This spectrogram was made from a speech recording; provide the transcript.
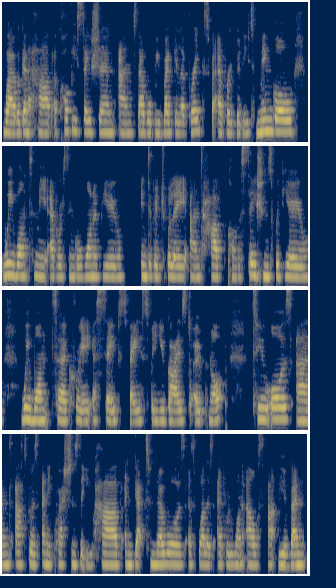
where we're going to have a coffee station and there will be regular breaks for everybody to mingle. We want to meet every single one of you individually and have conversations with you. We want to create a safe space for you guys to open up to us and ask us any questions that you have and get to know us as well as everyone else at the event.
